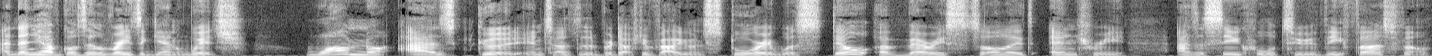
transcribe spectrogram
And then you have Godzilla Raids Again, which, while not as good in terms of the production value and story, was still a very solid entry as a sequel to the first film.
